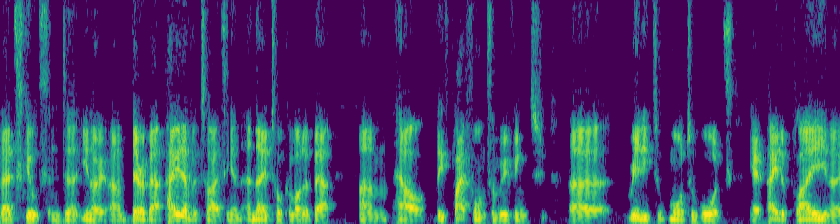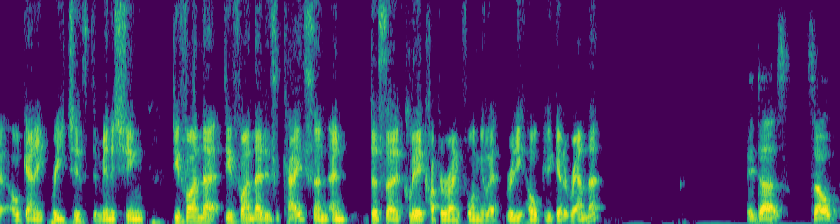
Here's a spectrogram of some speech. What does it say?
Ad Skills, and uh, you know um, they're about paid advertising, and, and they talk a lot about um, how these platforms are moving to uh, really to, more towards you know pay to play. You know, organic reach is diminishing. Do you find that? Do you find that is the case? And and does the clear copywriting formula really help you to get around that? It does. So,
